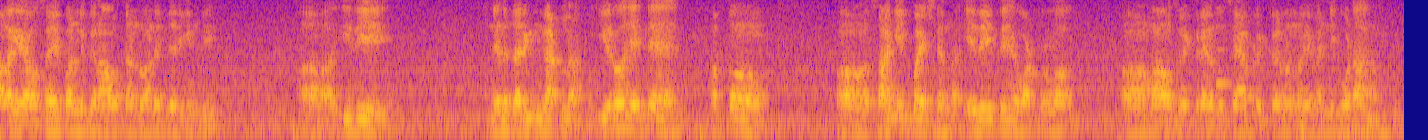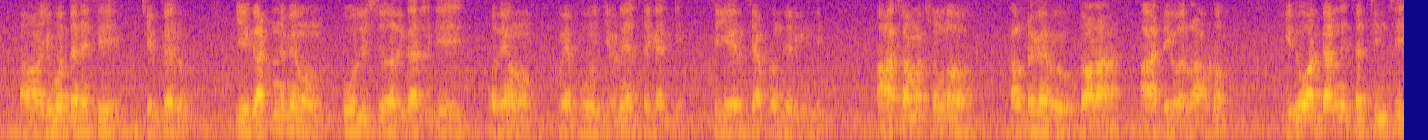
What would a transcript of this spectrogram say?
అలాగే వ్యవసాయ పనులకి రావద్దండం అనేది జరిగింది. ఇది నిన్న జరిగిన ఘటన. ఈరోజు అయితే మొత్తం సాంఘిక బహిష్కరణ ఏదైతే హోటల్లో మాంస మాంసం విక్రయాలు చేపల విక్రయాలు ఇవన్నీ కూడా ఇవ్వద్దు ఇవ్వద్దనేసి చెప్పారు. ఈ ఘటన మేము పోలీసు అధికారులకి ఉదయం మేము ఫోన్ చేయడం ఎస్ఐ గారికి సిఐ గారికి చెప్పడం జరిగింది. ఆ సమక్షంలో కలెక్టర్ గారు ద్వారా ఆ గారు రావడం ఇరు వర్గాల్ని చర్చించి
